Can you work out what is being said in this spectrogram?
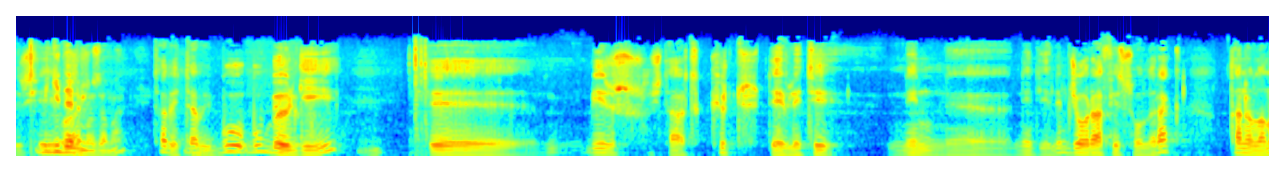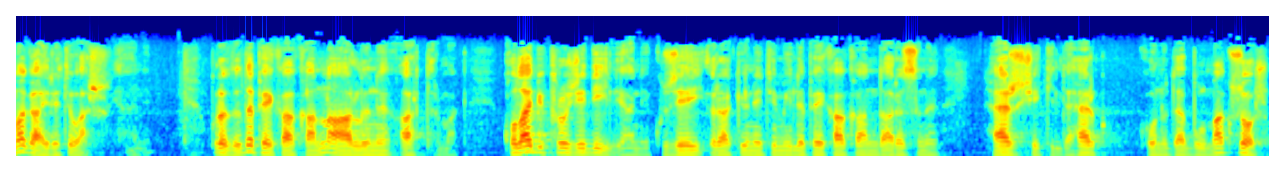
Bir, şeyi gidelim var. o zaman. Tabii tabii. Bu bu bölgeyi e, bir işte artık Kürt devletinin e, ne diyelim coğrafyası olarak tanımlama gayreti var. Yani burada da PKK'nın ağırlığını arttırmak. Kolay bir proje değil yani Kuzey Irak yönetimiyle PKK'nın da arasını her şekilde her konuda bulmak zor.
